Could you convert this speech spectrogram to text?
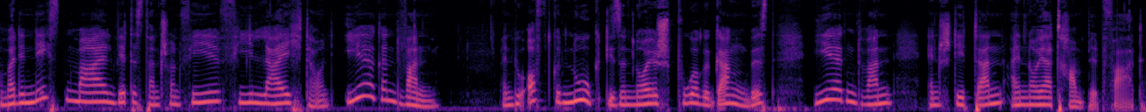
Und bei den nächsten Malen wird es dann schon viel, viel leichter. Und irgendwann wenn du oft genug diese neue Spur gegangen bist, irgendwann entsteht dann ein neuer Trampelpfad.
